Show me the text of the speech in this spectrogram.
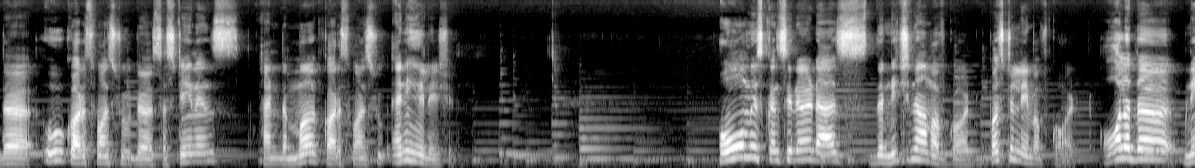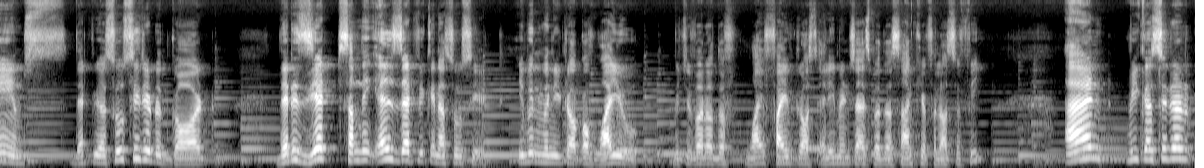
the U corresponds to the sustenance, and the Ma corresponds to annihilation. Om is considered as the Nijnam of God, personal name of God. All other names that we associated with God, there is yet something else that we can associate. Even when you talk of Vayu, which is one of the five gross elements as per the Sankhya philosophy, and we consider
